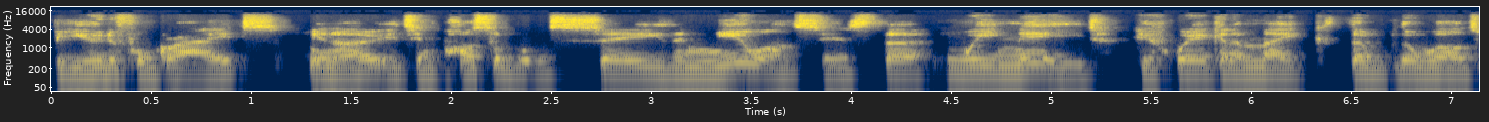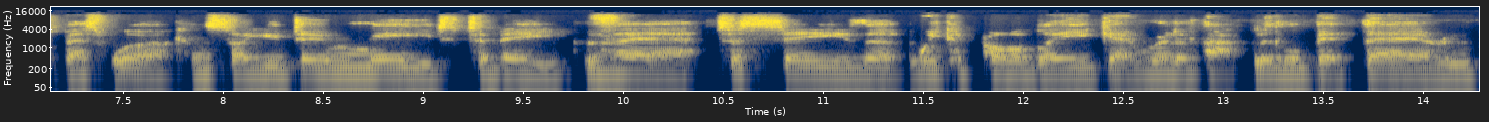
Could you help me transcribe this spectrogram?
beautiful grades. You know, it's impossible to see the nuances that we need if we're going to make the, the world's best work. And so you do need to be there to see that we could probably get rid of that little bit there. And,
